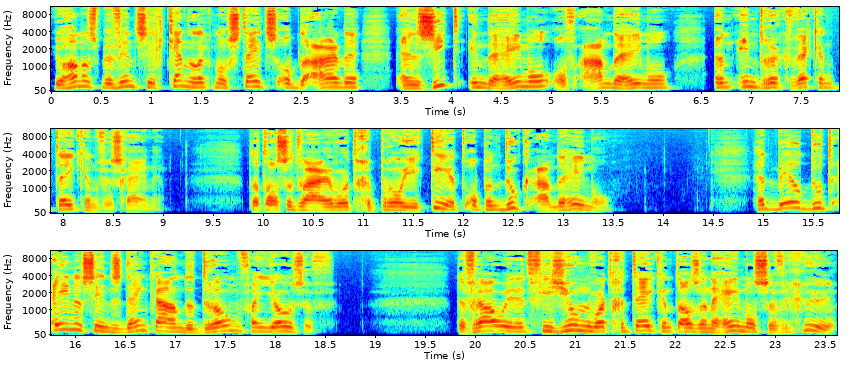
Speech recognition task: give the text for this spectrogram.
Johannes bevindt zich kennelijk nog steeds op de aarde en ziet in de hemel of aan de hemel een indrukwekkend teken verschijnen, dat als het ware wordt geprojecteerd op een doek aan de hemel. Het beeld doet enigszins denken aan de droom van Jozef. De vrouw in het visioen wordt getekend als een hemelse figuur,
